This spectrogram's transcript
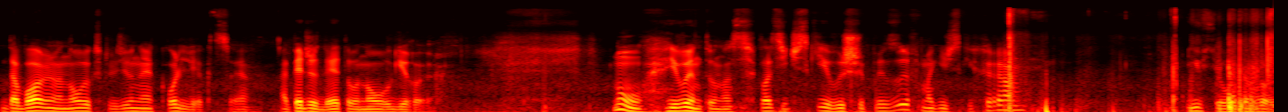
добавлена новая эксклюзивная коллекция. Опять же, для этого нового героя. Ну, ивенты у нас классические, высший призыв, магический храм и все в этом роде.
